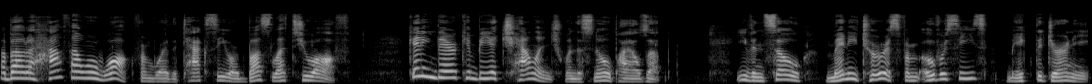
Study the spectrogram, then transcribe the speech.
about a half hour walk from where the taxi or bus lets you off. Getting there can be a challenge when the snow piles up. Even so, many tourists from overseas make the journey.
